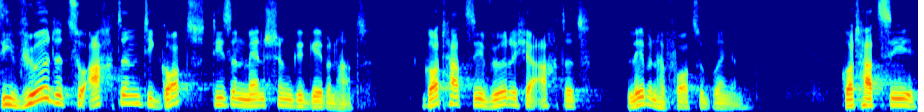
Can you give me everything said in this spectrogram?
die Würde zu achten, die Gott diesen Menschen gegeben hat. Gott hat sie würdig erachtet, Leben hervorzubringen. Gott hat sie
